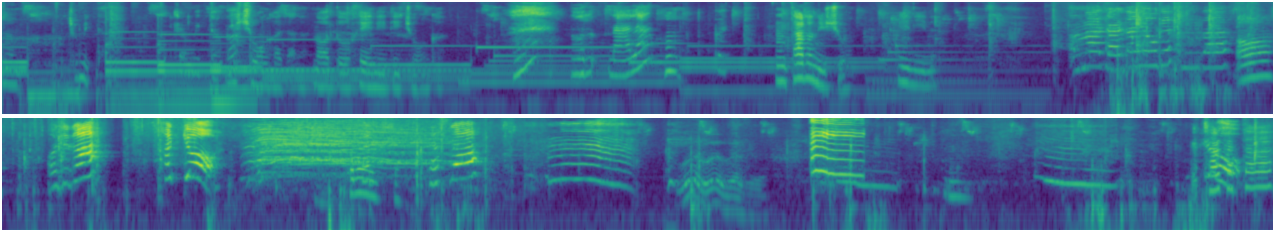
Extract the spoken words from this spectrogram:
응, 좀 이따. 좀 이따가 유치원 가잖아. 너도 혜인이 유치원 가. 너 나랑 응 다른 유치원. 혜인이는. 엄마 잘 다녀오겠습니다. 어. 어디가? 학교. 가만히 있어. 됐어? 음. 왜, 왜, 왜, 왜? 잘 갔다 와.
